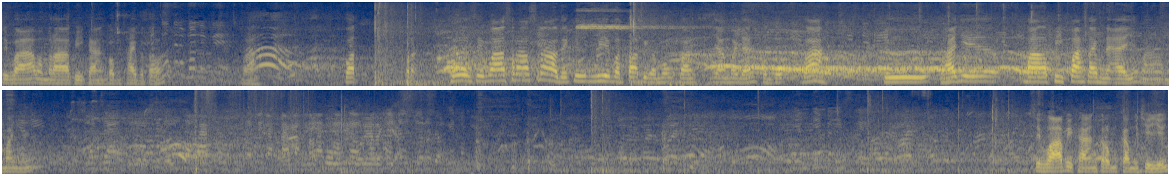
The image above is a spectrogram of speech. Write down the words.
សេវាបម្រើពីខាងក្រុមថៃបន្តបាទគាត់ប្រ ធ្វើសេវាស្រាលស្រាលតែគឺវាបន្តពីកមុខបាទយ៉ាងម៉េចដែរបន្ទុកបាទគឺប្រហែលជាបាល់ពីរប៉ះតែម្នាក់ឯងបាទមិនហ្នឹងសេវាពីខាងក្រុមកម្ពុជាយើង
